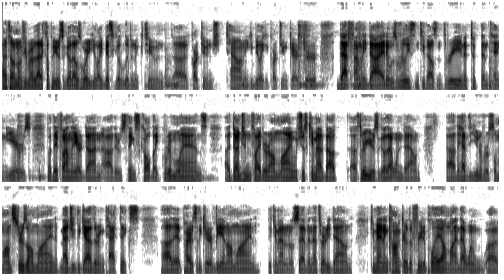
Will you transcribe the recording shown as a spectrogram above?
I don't know if you remember that a couple years ago. That was where you like basically live in a cartoon, uh, cartoon town. You could be like a cartoon character. That finally died. It was released in 2003, and it took them 10 years, but they finally are done. Uh, there was things called like Grimlands, uh, Dungeon Fighter Online, which just came out about uh, three years ago. That one down. Uh, they had the Universal Monsters Online, Magic the Gathering Tactics. Uh, they had Pirates of the Caribbean online. They came out in 07. That's already down. Command and Conquer, the free to play online. That one uh,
